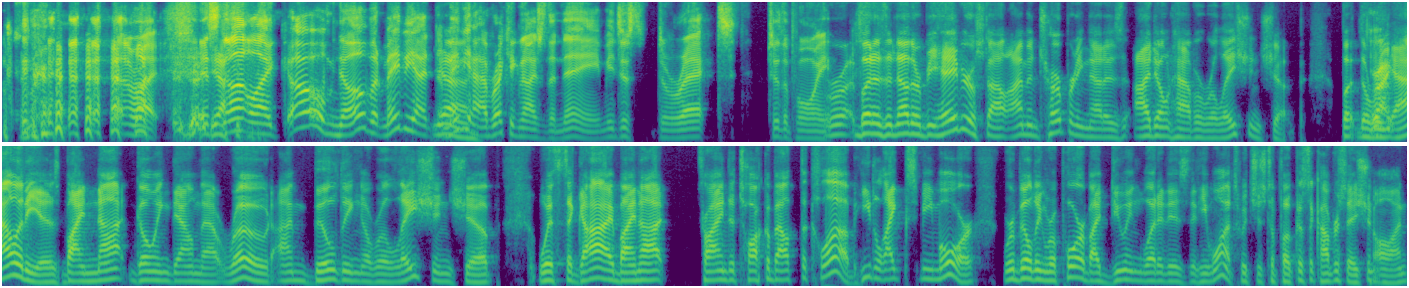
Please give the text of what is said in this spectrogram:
right. It's yeah. not like, oh no, but maybe I yeah. maybe I recognize the name. You just direct to the point. Right. But as another behavioral style, I'm interpreting that as I don't have a relationship. But the right. reality is, by not going down that road, I'm building a relationship with the guy by not trying to talk about the club. He likes me more. We're building rapport by doing what it is that he wants, which is to focus the conversation on,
